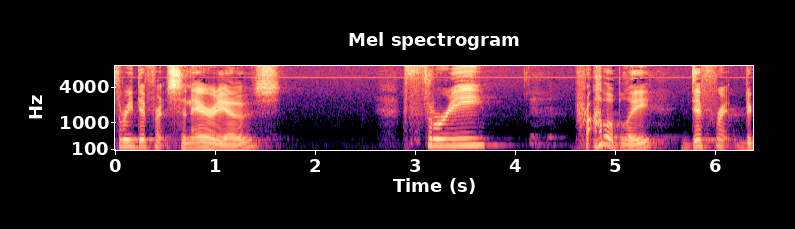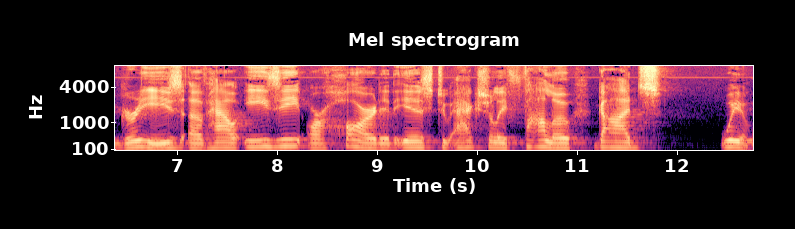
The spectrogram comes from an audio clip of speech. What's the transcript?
Three different scenarios, three probably different degrees of how easy or hard it is to actually follow God's will.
